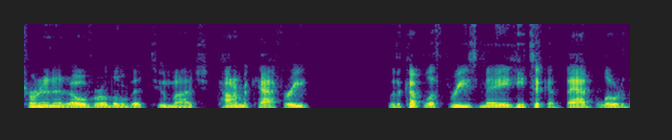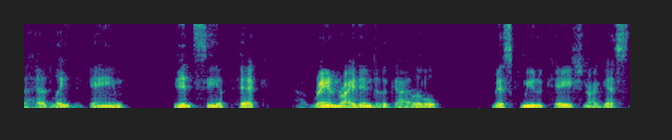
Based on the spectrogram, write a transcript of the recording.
turning it over a little bit too much. Connor McCaffery with a couple of threes made. He took a bad blow to the head late in the game. He didn't see a pick, uh, ran right into the guy. A little miscommunication, or I guess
